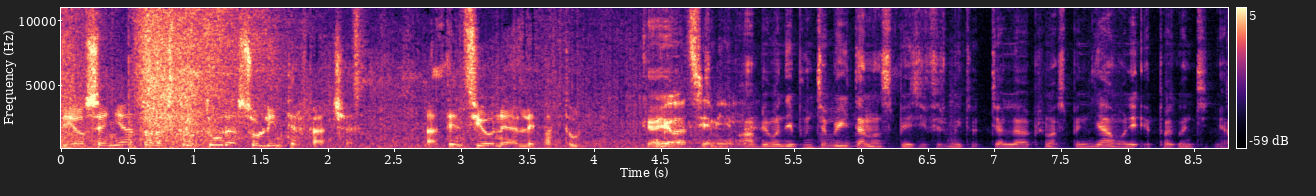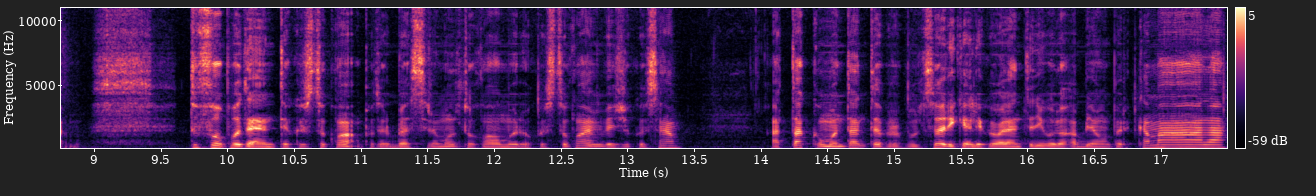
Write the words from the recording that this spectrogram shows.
Vi ho segnato la struttura sull'interfaccia. Attenzione alle pattuglie. Ok, Grazie mille. Ah, abbiamo dei punti abilità non spesi, fermi tutti. Allora, prima spendiamoli e poi continuiamo. Tuffo potente, questo qua potrebbe essere molto comodo. Questo qua invece cos'è? Attacco montante a propulsori che è l'equivalente di quello che abbiamo per Kamala.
